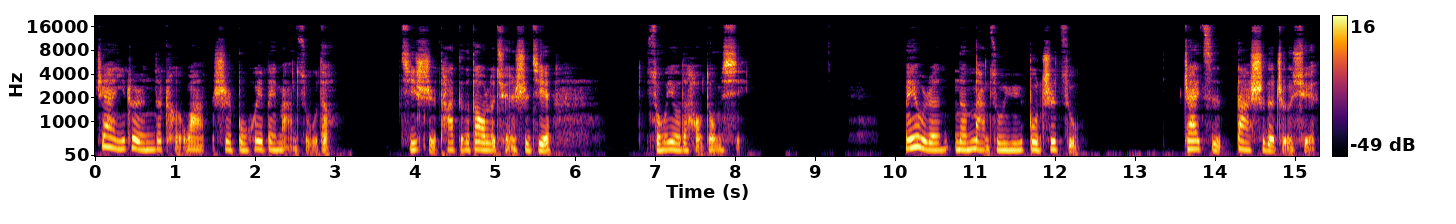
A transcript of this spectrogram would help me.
这样一个人的渴望是不会被满足的，即使他得到了全世界所有的好东西。没有人能满足于不知足。摘自《大师的哲学》。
